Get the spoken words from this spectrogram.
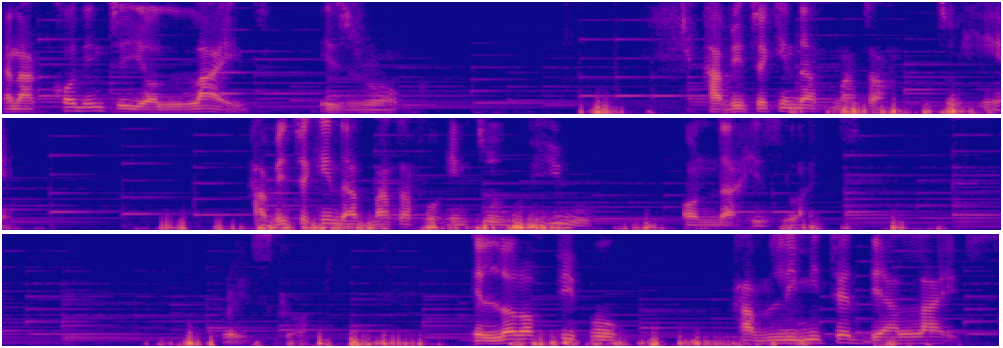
and according to your light is wrong? Have you taken that matter to Him? Have you taken that matter for Him to view under His light? Praise God. A lot of people have limited their lives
